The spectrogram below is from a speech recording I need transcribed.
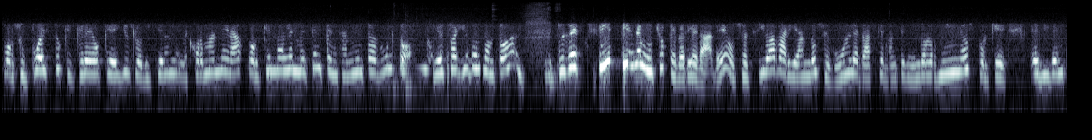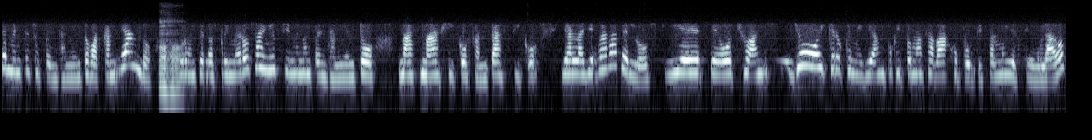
por supuesto que creo que ellos lo dijeron de mejor manera, ¿por qué no le meten pensamiento adulto? Y eso ayuda un montón. Entonces, sí tiene ver la edad, ¿eh? O sea, sí va variando según la edad que van teniendo los niños, porque evidentemente su pensamiento va cambiando. Durante los primeros años tienen un pensamiento más mágico, fantástico, y a la llegada de los siete, ocho años, yo hoy creo que me iría un poquito más abajo porque están muy estimulados,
